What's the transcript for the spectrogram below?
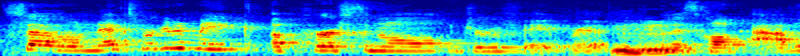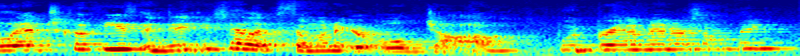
so next we're gonna make a personal Drew favorite, Mhm. and it's called avalanche cookies. And didn't you say like someone at your old job would bring them in or something?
